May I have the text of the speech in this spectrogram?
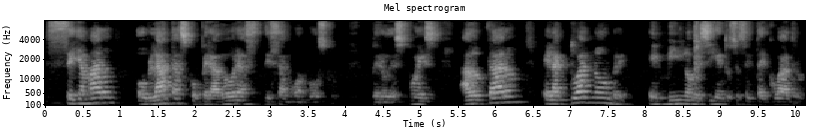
se llamaron Oblatas Cooperadoras de San Juan Bosco, pero después adoptaron el actual nombre en 1964.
